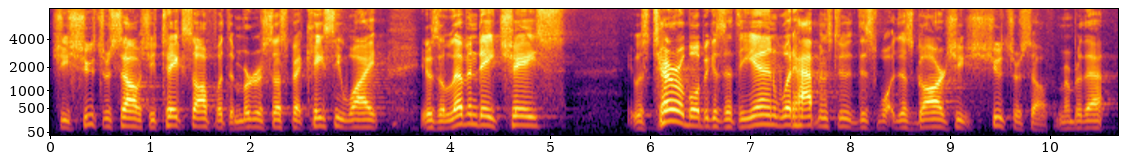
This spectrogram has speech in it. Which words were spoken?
she shoots herself. She takes off with the murder suspect, Casey White. It was an 11 day chase. It was terrible because at the end, what happens to this, this guard? She shoots herself. Remember that?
